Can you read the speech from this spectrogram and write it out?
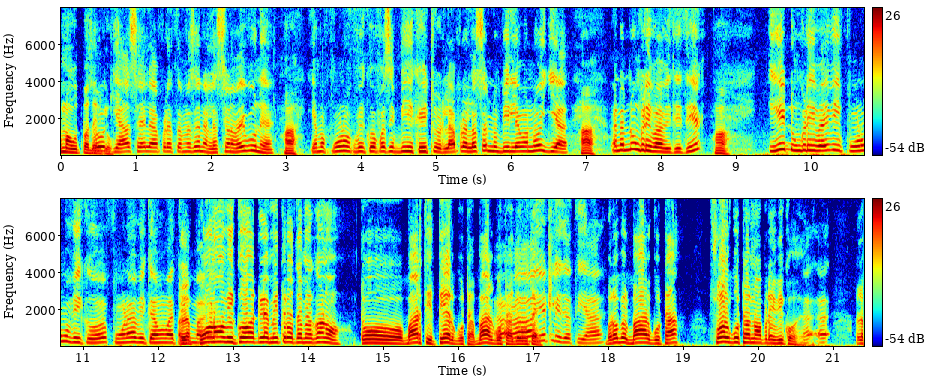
એમાં ઉત્પાદન કેવું? ગયા સાલે આપણે તમે છે ને લસણ વાવ્યું ને એમાં પોણો વીકો પછી બી ખેટ્યું એટલે આપણે લસણનું બી લેવા ન ગયા. અને ડુંગળી વાવી હતી એ ડુંગળી વાવી પોણો વીકો પોણા વીકામાં એટલે પોણો વીઘો એટલે મિત્રો તમે ગણો તો બારથી તેર ગુઠા બાર ગુઠા જેવું થાય. એટલી જ હતી આ બરોબર? બાર ગુઠા સોળ ગુઠાનો આપણે વીકો છે. એટલે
